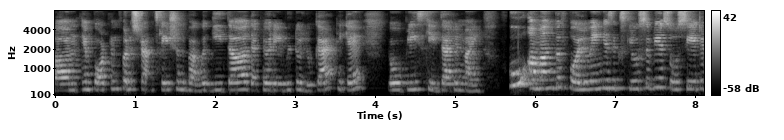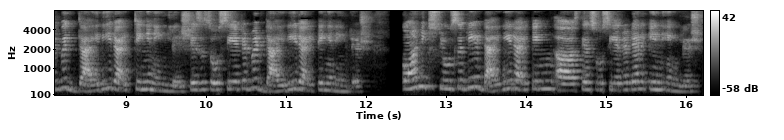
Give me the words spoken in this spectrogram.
Um, important for his translation of the Bhagavad Gita that you're able to look at, okay? So please keep that in mind. Who among the following is exclusively associated with diary writing in English? Is associated with diary writing in English? कौन exclusively diary writing uh, associated in English?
